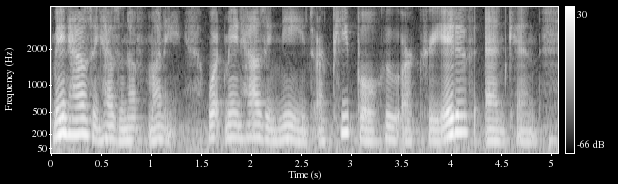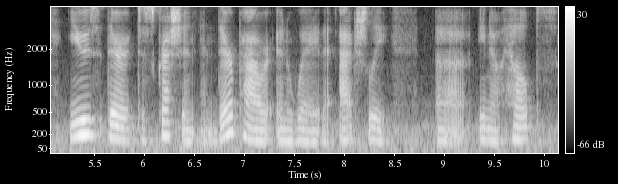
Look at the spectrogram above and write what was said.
Maine Housing has enough money. What Maine Housing needs are people who are creative and can use their discretion and their power in a way that actually, uh, you know, helps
